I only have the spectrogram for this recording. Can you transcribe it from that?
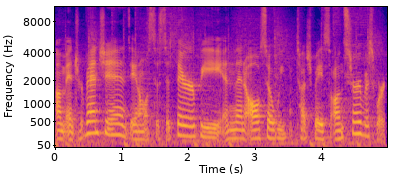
um, interventions, animal assisted therapy, and then also we touch base on service work.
